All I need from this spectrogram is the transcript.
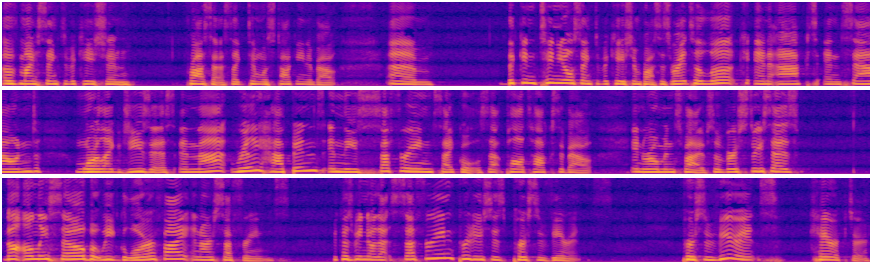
of my sanctification process, like Tim was talking about. Um, the continual sanctification process, right? To look and act and sound more like Jesus. And that really happens in these suffering cycles that Paul talks about in Romans 5. So, verse 3 says, not only so, but we glorify in our sufferings because we know that suffering produces perseverance. Perseverance, character.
